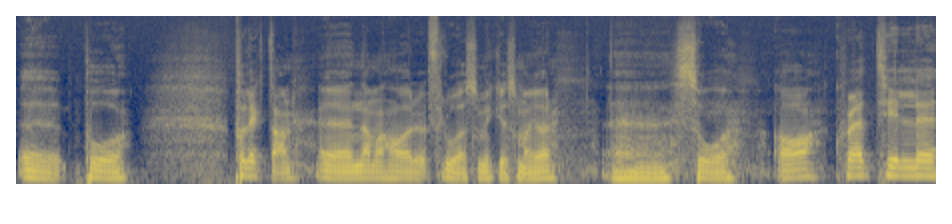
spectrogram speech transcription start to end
eh, på, på läktaren eh, när man har förlorat så mycket som man gör. Eh, så ja, cred till eh,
